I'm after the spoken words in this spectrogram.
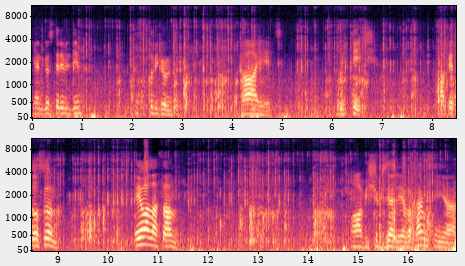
yani gösterebildiğim kısıtlı bir görüntü. Gayet müthiş. Afiyet olsun. Eyvallah sağ. Abi şu güzelliğe bakar mısın ya?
